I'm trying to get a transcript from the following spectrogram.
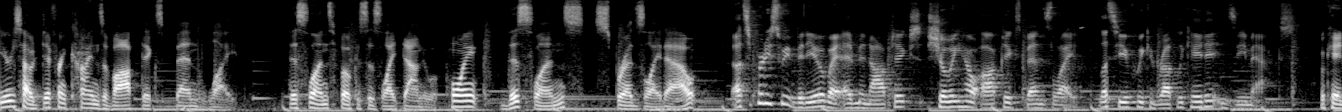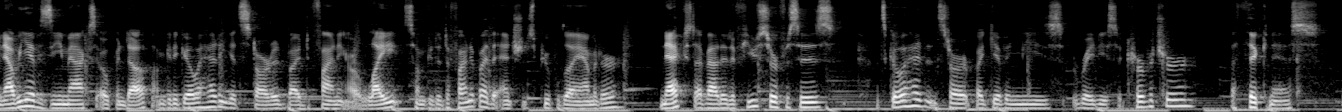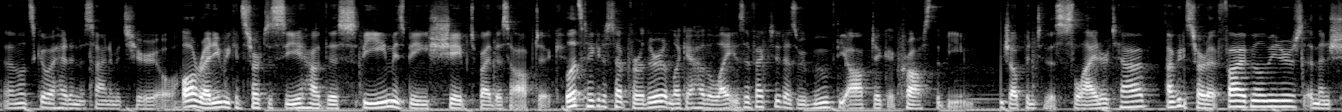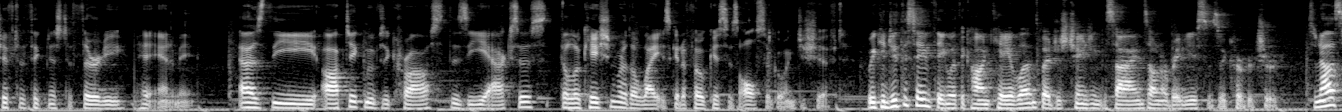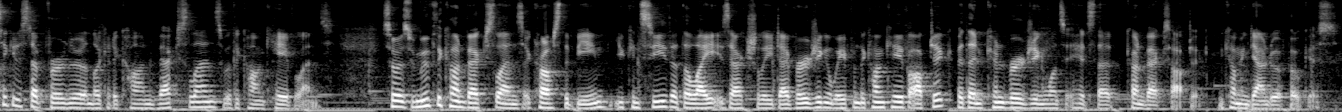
Here's how different kinds of optics bend light. This lens focuses light down to a point, this lens spreads light out. That's a pretty sweet video by Edmund Optics showing how optics bends light. Let's see if we can replicate it in Zemax. Okay, now we have Zemax opened up. I'm gonna go ahead and get started by defining our light. So I'm gonna define it by the entrance pupil diameter. Next, I've added a few surfaces. Let's go ahead and start by giving these radius a curvature, a thickness, and then let's go ahead and assign a material. Already we can start to see how this beam is being shaped by this optic. Let's take it a step further and look at how the light is affected as we move the optic across the beam. Jump into the slider tab. I'm going to start at 5 millimeters and then shift the thickness to 30 and hit animate. As the optic moves across the z-axis, the location where the light is going to focus is also going to shift. We can do the same thing with the concave lens by just changing the signs on our radius as a curvature. So now let's take it a step further and look at a convex lens with a concave lens. So as we move the convex lens across the beam, you can see that the light is actually diverging away from the concave optic, but then converging once it hits that convex optic and coming down to a focus.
